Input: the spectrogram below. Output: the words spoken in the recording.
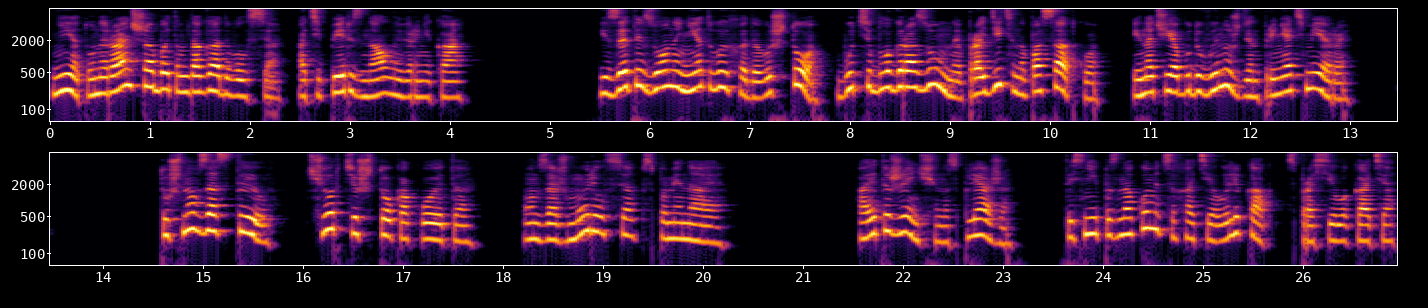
Нет, он и раньше об этом догадывался, а теперь знал наверняка. «Из этой зоны нет выхода. Вы что? Будьте благоразумны, пройдите на посадку, иначе я буду вынужден принять меры». Тушнов застыл. Черти что какое-то. Он зажмурился, вспоминая. «А эта женщина с пляжа. Ты с ней познакомиться хотел или как?» — спросила Катя.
